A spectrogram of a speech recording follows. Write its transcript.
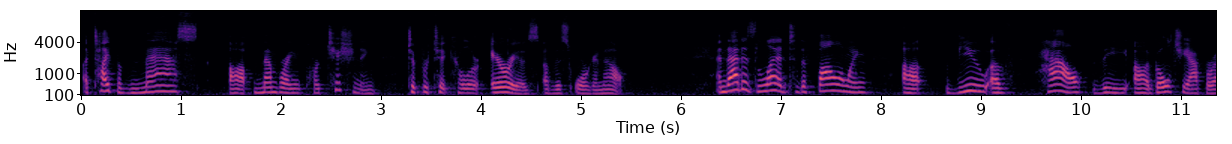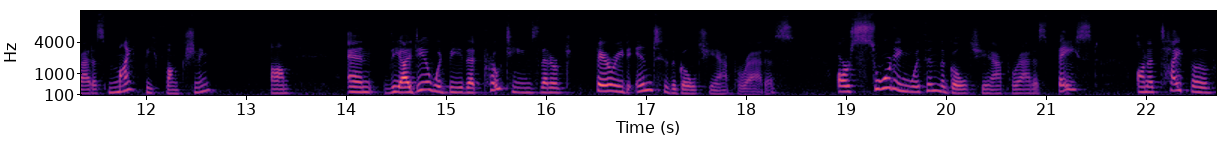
a type of mass uh, membrane partitioning to particular areas of this organelle. And that has led to the following uh, view of how the uh, Golgi apparatus might be functioning. Um, and the idea would be that proteins that are ferried into the Golgi apparatus are sorting within the Golgi apparatus based on a type of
